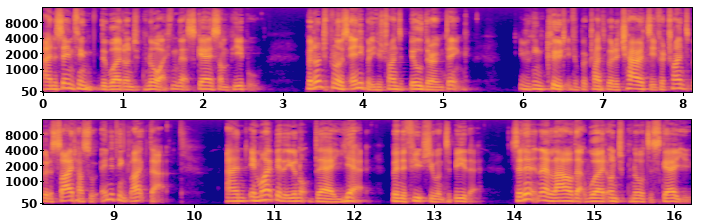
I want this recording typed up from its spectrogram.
And the same thing, the word entrepreneur, I think that scares some people. But entrepreneur is anybody who's trying to build their own thing you can include if you're trying to build a charity, if you're trying to build a side hustle, anything like that. And it might be that you're not there yet, but in the future you want to be there. So don't allow that word entrepreneur to scare you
